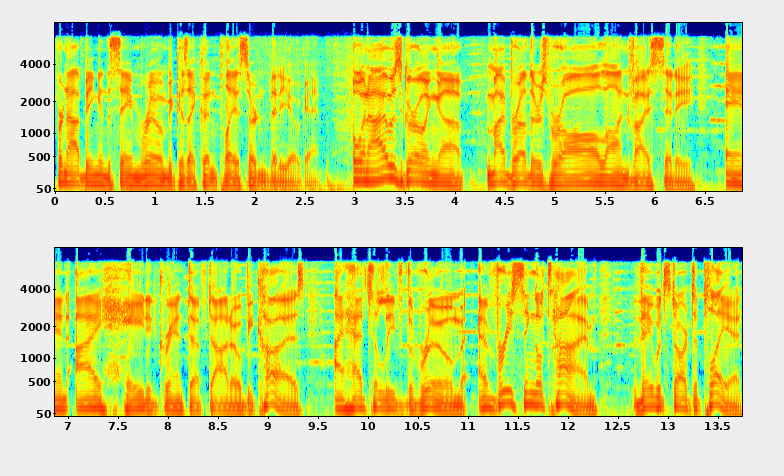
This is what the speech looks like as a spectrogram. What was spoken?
for not being in the same room because I couldn't play a certain video game. When I was growing up, my brothers were all on Vice City. And I hated Grand Theft Auto because I had to leave the room every single time they would start to play it.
